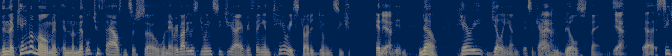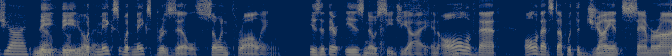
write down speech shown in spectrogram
Then there came a moment in the middle 2000s or so when everybody was doing CGI everything, and Terry started doing CGI. And, Yeah. and- no, Terry Gilliam is a guy Yeah. who builds things. Yeah. Uh, CGI. No. the the what that. makes what makes Brazil so enthralling is that there is no CGI and all of that all of that stuff with the giant samurai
